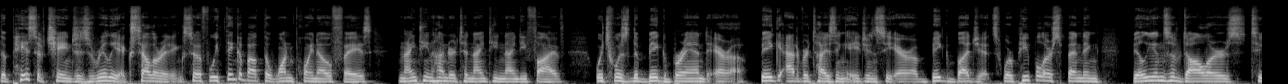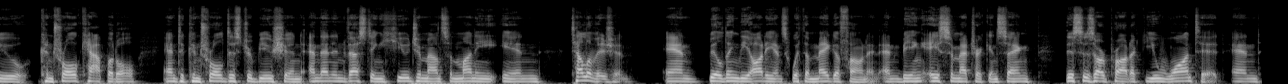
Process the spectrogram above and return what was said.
The pace of change is really accelerating. So if we think about the 1.0 phase, 1900 to 1995, which was the big brand era, big advertising agency era, big budgets, where people are spending billions of dollars to control capital and to control distribution, and then investing huge amounts of money in television and building the audience with a megaphone and, and being asymmetric and saying, This is our product, you want it. And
